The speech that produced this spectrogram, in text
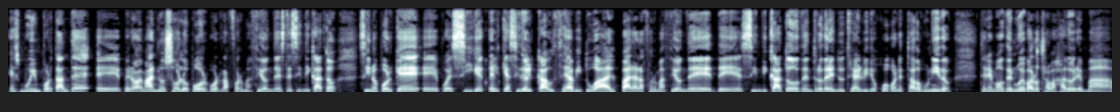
Es muy importante, eh, pero además no solo por, por la formación de este sindicato, sino porque eh, pues sigue el que ha sido el cauce habitual para la formación de, sindicatos dentro de la industria del videojuego en Estados Unidos. Tenemos de nuevo a los trabajadores más,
